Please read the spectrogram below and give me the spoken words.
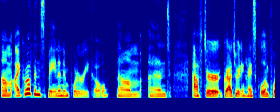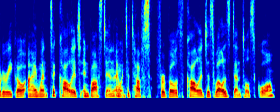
um, I grew up in Spain and in Puerto Rico. Um, and after graduating high school in Puerto Rico, I went to college in Boston. I went to Tufts for both college as well as dental school.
